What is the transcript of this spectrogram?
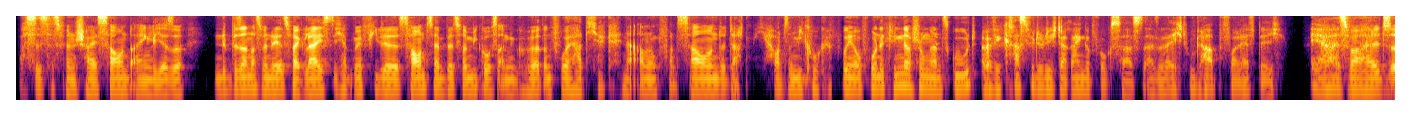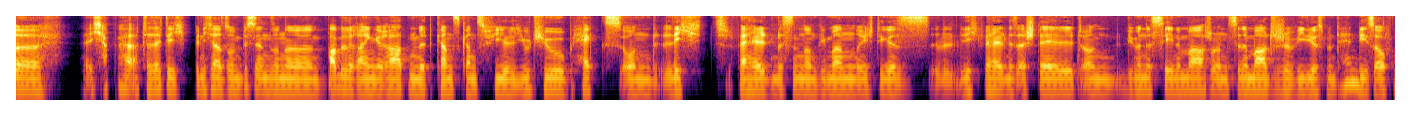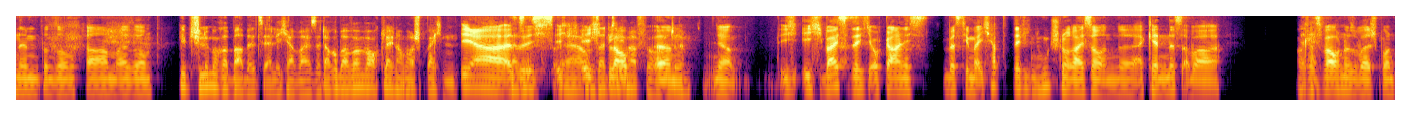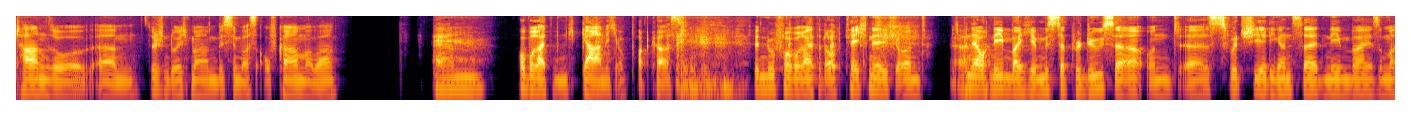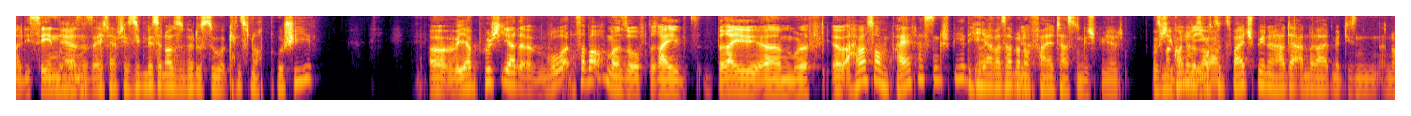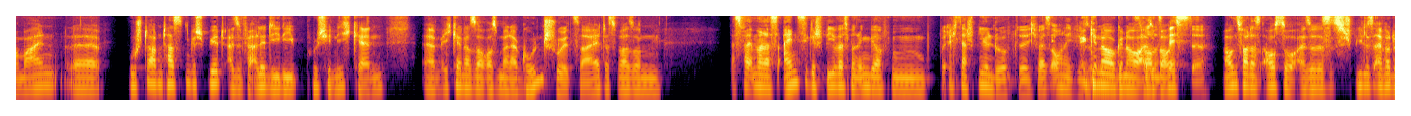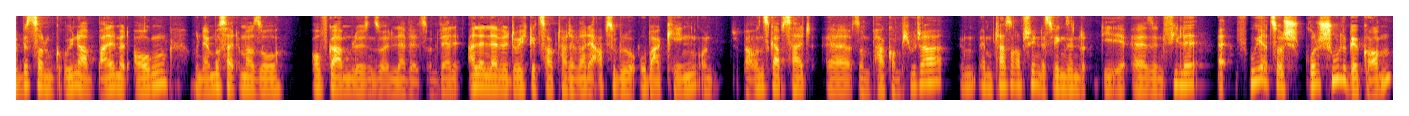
was ist das für ein scheiß Sound eigentlich? Also besonders wenn du jetzt vergleichst, ich habe mir viele Soundsamples von Mikros angehört und vorher hatte ich ja keine Ahnung von Sound und dachte mir, ja, unsere Mikrofone klingen doch schon ganz gut. Aber wie krass, wie du dich da reingefuchst hast. Also echt Hut ab, voll heftig. Ja, es war halt, äh, ich habe ja tatsächlich, bin ich ja so ein bisschen in so eine Bubble reingeraten mit ganz, ganz viel YouTube-Hacks und Lichtverhältnissen und wie man ein richtiges Lichtverhältnis erstellt und wie man eine Szene macht und cinematische Videos mit Handys aufnimmt und so ein Kram. Also, Gibt schlimmere Bubbles, ehrlicherweise. Darüber wollen wir auch gleich nochmal sprechen. ja, also Das ich, ist, ich, äh, ich unser glaube, Thema für heute. ähm, ja, ich, ich weiß tatsächlich auch gar nichts über das Thema. Ich habe tatsächlich einen Hutschnurreißer und eine Erkenntnis, aber Okay. das war auch nur so, weil spontan so ähm, zwischendurch mal ein bisschen was aufkam, aber Ähm, vorbereitet bin ich gar nicht auf Podcast. ich bin nur vorbereitet auf Technik und ich Ja. bin ja auch nebenbei hier Mr. Producer und äh, switch hier die ganze Zeit nebenbei so mal die Szenen ja, das rum. ist echt heftig. Sieht ein bisschen aus, als würdest du. Kennst du noch Pushy? Aber, ja, Pushy hat, äh, wo, das aber auch immer so auf drei, drei ähm, oder vier- äh, haben wir es noch auf Pfeiltasten gespielt? Ich Ja, was man mehr. noch Pfeiltasten gespielt? Also man konnte das auch zu zweit spielen, dann hat der andere halt mit diesen normalen äh, Buchstabentasten gespielt. Also für alle, die die Pushy nicht kennen, ähm, ich kenne das auch aus meiner Grundschulzeit. Das war so ein, Das war immer das einzige Spiel, was man irgendwie auf dem Rechner spielen durfte. Ich weiß auch nicht, wieso. Genau, genau. Das war Also das bei uns- Beste. bei uns war das auch so. Also das Spiel ist einfach, du bist so ein grüner Ball mit Augen und der muss halt immer so Aufgaben lösen, so in Levels. Und wer alle Level durchgezockt hatte, war der absolute Oberking. Und bei uns gab es halt äh, so ein paar Computer im, im Klassenraum stehen. Deswegen sind, die, äh, sind viele äh, früher zur Sch- Grundschule gekommen,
